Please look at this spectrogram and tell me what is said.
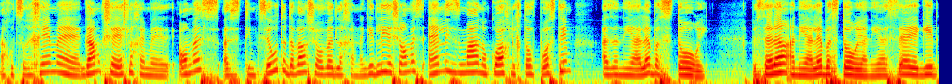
אנחנו צריכים, אה, גם כשיש לכם אה, עומס, אז תמצאו את הדבר שעובד לכם. נגיד לי יש עומס, אין לי זמן או כוח לכתוב פוסטים, אז אני אעלה בסטורי. בסדר? אני אעלה בסטורי, אני אעשה, אגיד,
